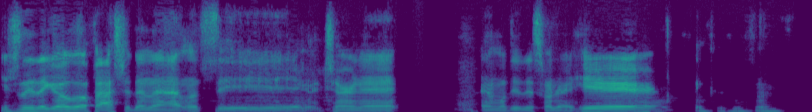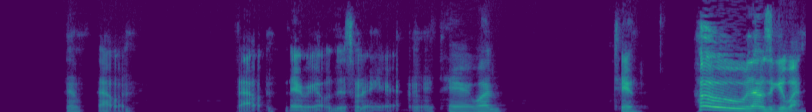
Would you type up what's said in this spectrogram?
Usually they go a little faster than that. Let's see. Turn it. And we'll do this one right here. I think this one. That one. That one. There we go. This one right here. Right there. One, two. Ho! That was a good one.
